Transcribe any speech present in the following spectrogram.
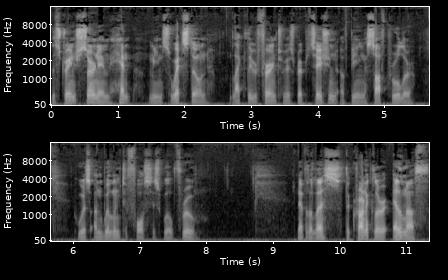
The strange surname Hen means whetstone, likely referring to his reputation of being a soft ruler who was unwilling to force his will through. Nevertheless, the chronicler Elnoth,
